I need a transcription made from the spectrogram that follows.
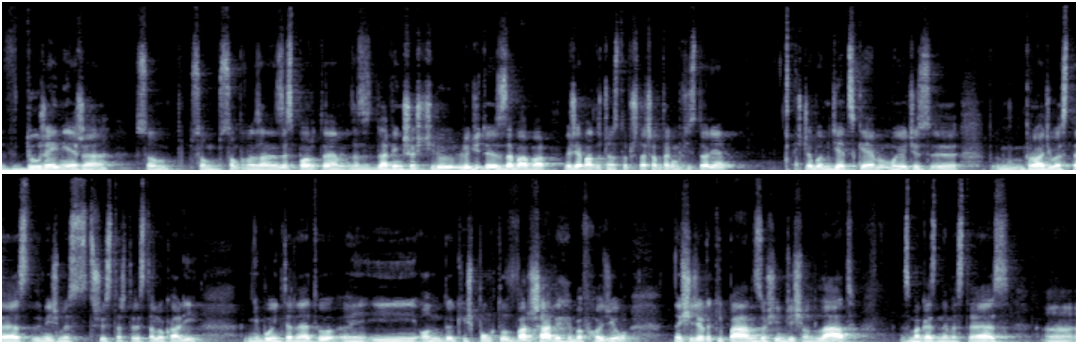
w dużej mierze są, są, są powiązane ze sportem, dla większości lu- ludzi to jest zabawa. Wiesz, ja bardzo często przytaczam taką historię, jeszcze byłem dzieckiem, mój ojciec y, prowadził STS, mieliśmy z 300-400 lokali, nie było internetu y, i on do jakichś punktów w Warszawie chyba wchodził, no i siedział taki pan z 80 lat z magazynem STS a,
